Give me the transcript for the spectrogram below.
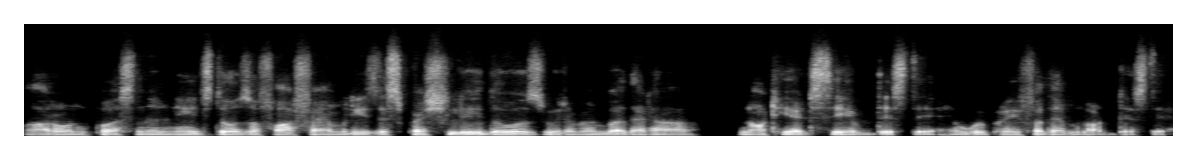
our own personal needs, those of our families, especially those we remember that are not yet saved this day. And we pray for them, Lord, this day.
